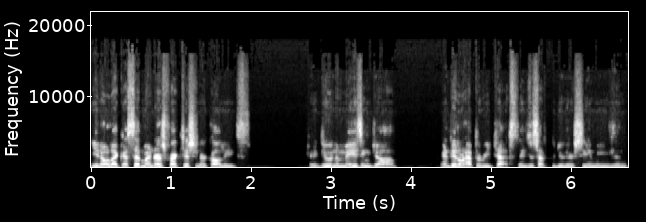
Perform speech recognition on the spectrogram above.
you know, like I said, my nurse practitioner colleagues, they do an amazing job, and they don't have to retest. They just have to do their CMEs and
